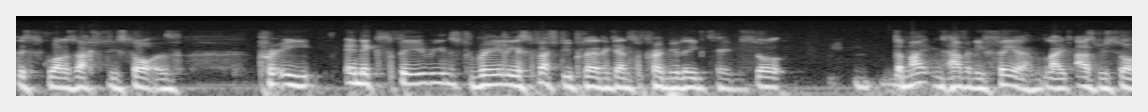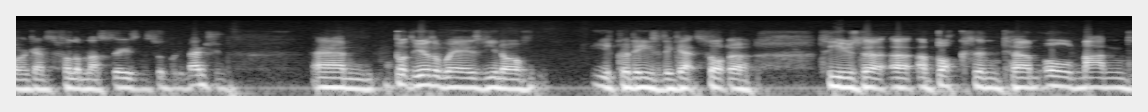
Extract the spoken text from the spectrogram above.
this squad is actually sort of pretty inexperienced, really, especially playing against Premier League teams. So they mightn't have any fear, like as we saw against Fulham last season. Somebody mentioned, um, but the other way is, you know, you could easily get sort of to use a, a, boxing term, all manned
